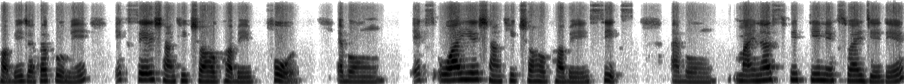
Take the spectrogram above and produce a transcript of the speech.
হবে যথাক্রমে এক্সের সাংখ্যিক সহগ হবে ফোর এবং এক্স ওয়াই এর সাংখ্যিক সহগ হবে সিক্স এবং minus fifteen x y z এর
